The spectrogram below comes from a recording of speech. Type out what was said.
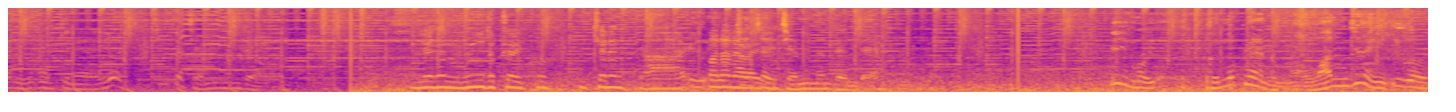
이거 웃기네. 이거 진짜 재밌는데. 위에는 눈이 덮여 있고 밑에는 야, 이거, 바나나가 진짜 재밌는 데인데. 이 뭐, 건너편에는 뭐 완전히 이거,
